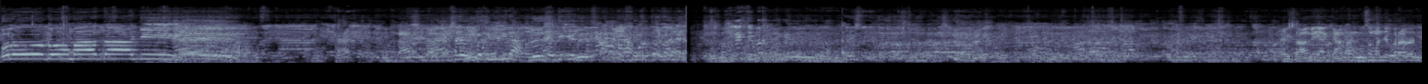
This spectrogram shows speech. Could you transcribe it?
बोलो। మాతాకి స్వామి ఆ కెమెరా కూసామని చెప్పరాదని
